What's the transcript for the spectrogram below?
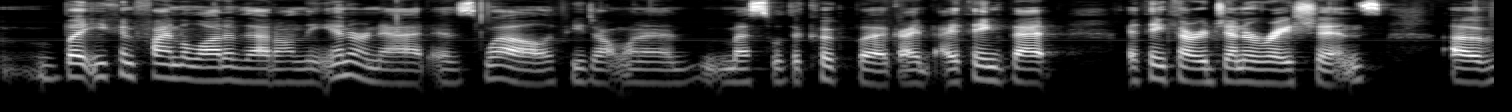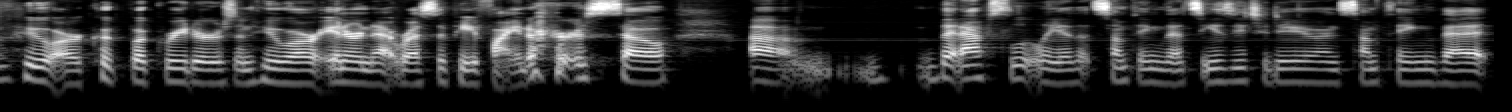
but you can find a lot of that on the internet as well if you don't want to mess with the cookbook. I, I think that I think there are generations of who are cookbook readers and who are internet recipe finders. So, um, but absolutely, that's something that's easy to do and something that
